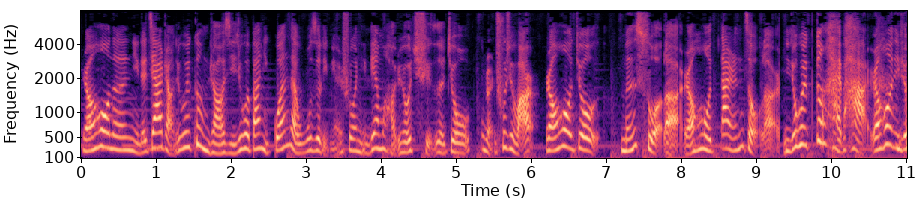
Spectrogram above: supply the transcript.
然后呢，你的家长就会更着急，就会把你关在屋子里面，说你练不好这首曲子就不准出去玩儿，然后就。门锁了，然后大人走了，你就会更害怕，然后你就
